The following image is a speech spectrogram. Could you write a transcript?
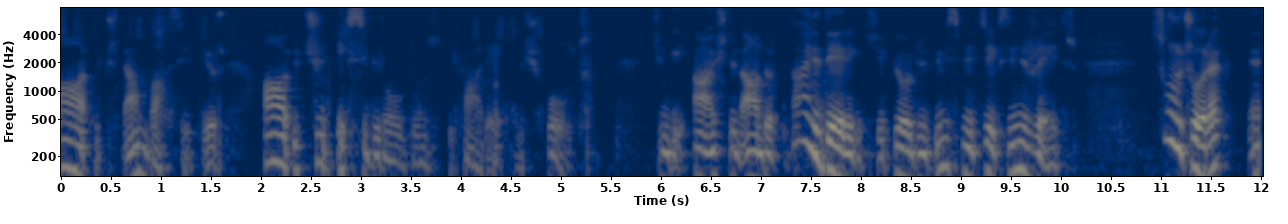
A3'ten bahsediyor. A3'ün eksi 1 olduğunu ifade etmiş oldu. Çünkü A3'te de A4'te de aynı değere gidecek. Gördüğünüz gibi simetri ekseni R'dir. Sonuç olarak e,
